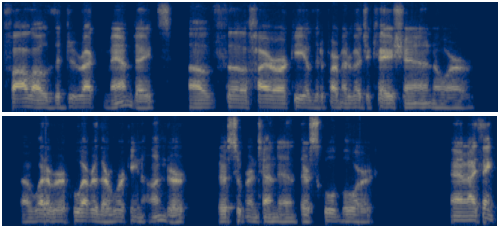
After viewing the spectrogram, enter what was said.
follow the direct mandates of the hierarchy of the Department of Education or uh, whatever whoever they're working under their superintendent their school board and i think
